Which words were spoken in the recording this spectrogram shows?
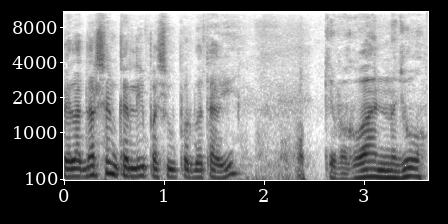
પહેલાં દર્શન કરી લઈ પછી ઉપર બતાવી. કે ભગવાન જો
